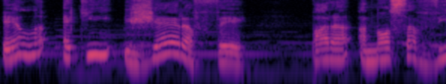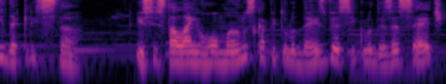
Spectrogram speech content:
ela é que gera fé para a nossa vida cristã. Isso está lá em Romanos capítulo 10, versículo 17,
